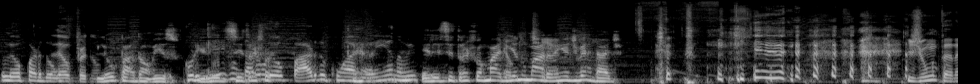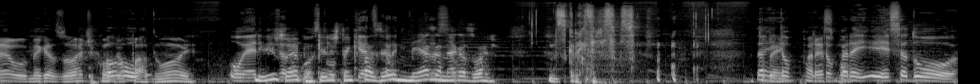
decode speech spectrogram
O Leopardon. Leopardon. Leopardão, isso. Por que ele, se juntaram o leopardo com a aranha? Não me... ele se transformaria É o numa aranha de verdade. Junta, né, o Megazord com o ô. Leopardon. e- o Eric Isso já não é, porque eles têm que é fazer o Mega. Megazord. Descaracterização. Não, bem, então, parece então bom. peraí, esse é do.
